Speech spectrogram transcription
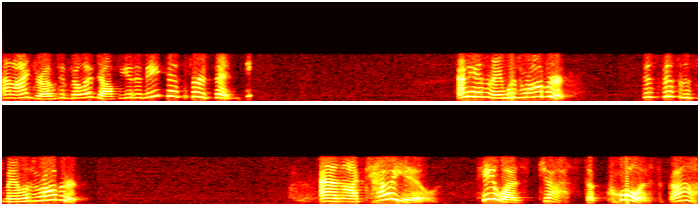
and I drove to Philadelphia to meet this person. And his name was Robert. This businessman was Robert. And I tell you, he was just the coolest guy.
